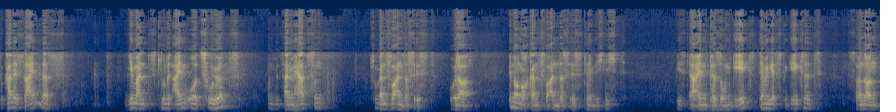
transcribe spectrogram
So kann es sein, dass jemand nur mit einem Ohr zuhört und mit seinem Herzen schon ganz woanders ist oder immer noch ganz woanders ist, nämlich nicht, wie es der einen Person geht, der man jetzt begegnet, sondern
